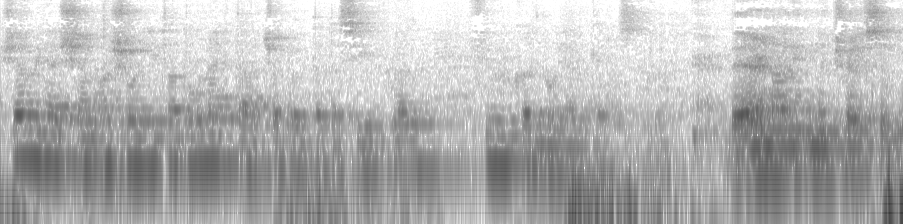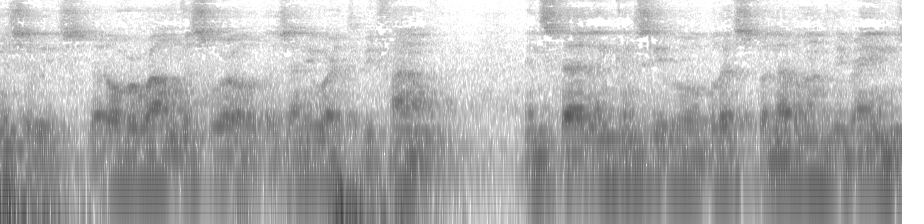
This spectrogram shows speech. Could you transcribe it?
semmihez sem hasonlítható nektár csöpögtet a szívben, fülkadlóján keresztül. There, not even a trace of miseries that overwhelm this world is anywhere to be found. Instead, inconceivable bliss benevolently reigns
